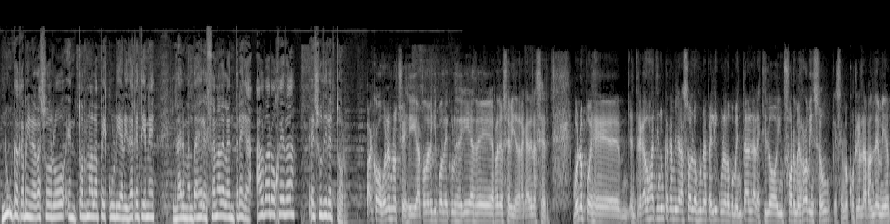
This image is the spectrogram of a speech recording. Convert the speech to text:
Nunca caminará solo en torno a la peculiaridad que tiene la Hermandad Jerezana de la entrega. Álvaro Ojeda es su director. Paco, buenas noches y a todo el equipo de Cruz de Guías de Radio Sevilla, de la cadena SER. Bueno, pues eh, Entregados a ti nunca caminará solo es una película documental al estilo Informe Robinson, que se me ocurrió en la pandemia,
